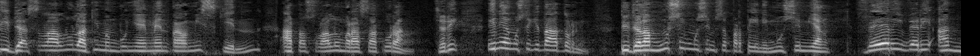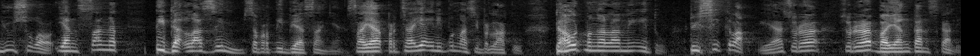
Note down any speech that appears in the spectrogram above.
tidak selalu lagi mempunyai mental miskin atau selalu merasa kurang. Jadi ini yang mesti kita atur nih. Di dalam musim-musim seperti ini, musim yang very very unusual, yang sangat tidak lazim seperti biasanya. Saya percaya ini pun masih berlaku. Daud mengalami itu di Siklak ya. Saudara, saudara bayangkan sekali.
